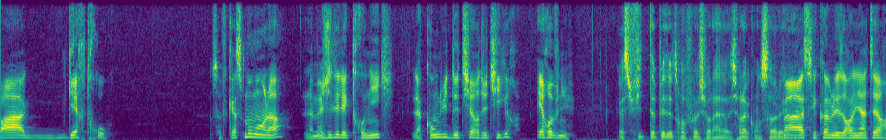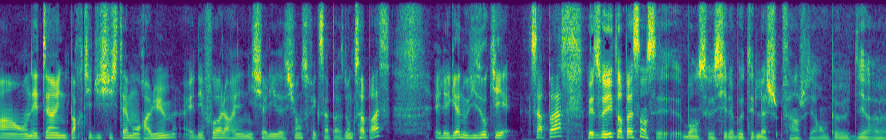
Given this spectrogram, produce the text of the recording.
Pas guère trop. Sauf qu'à ce moment-là, la magie de l'électronique, la conduite de tir du tigre est revenue. Il suffit de taper deux trois fois sur la sur la console. et- Bah, c'est comme les ordinateurs, hein. on éteint une partie du système, on rallume, et des fois la réinitialisation se fait que ça passe. Donc ça passe, et les gars nous disent ok, ça passe. Mais soit dit en passant, c'est bon, c'est aussi la beauté de la chose. Enfin, je veux dire, on peut dire, euh,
